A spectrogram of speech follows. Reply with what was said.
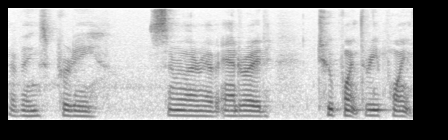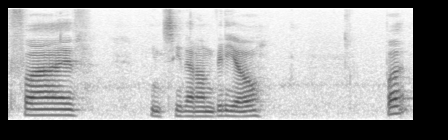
Everything's pretty similar. We have Android 2.3.5 you can see that on video. But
